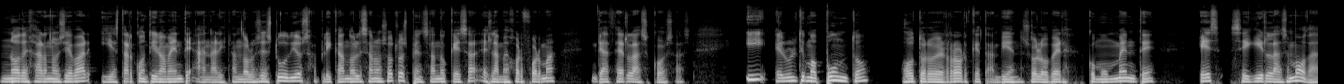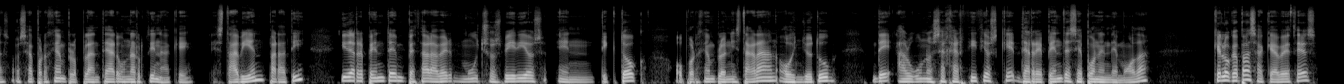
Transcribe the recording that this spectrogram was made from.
no dejarnos llevar y estar continuamente analizando los estudios, aplicándoles a nosotros, pensando que esa es la mejor forma de hacer las cosas. Y el último punto, otro error que también suelo ver comúnmente, es seguir las modas. O sea, por ejemplo, plantear una rutina que está bien para ti y de repente empezar a ver muchos vídeos en TikTok o por ejemplo en Instagram o en YouTube de algunos ejercicios que de repente se ponen de moda. ¿Qué es lo que pasa? Que a veces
